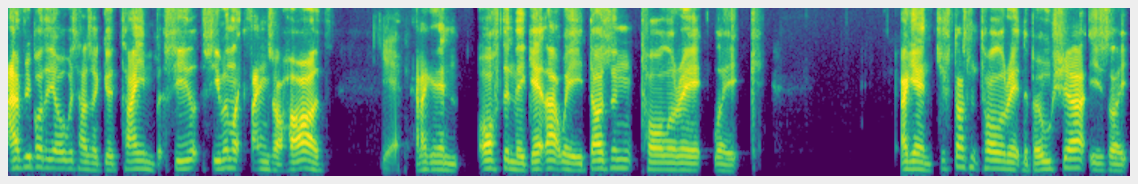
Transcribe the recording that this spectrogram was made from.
Everybody always has a good time, but see, see when like things are hard. Yeah. And again, often they get that way. He doesn't tolerate like. Again, just doesn't tolerate the bullshit. He's like,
